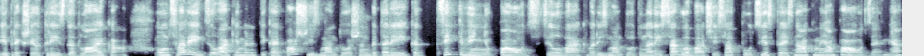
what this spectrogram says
iepriekšējo trīs gadu laikā. Un svarīgi cilvēkiem ir ne tikai pašu izmantošana, bet arī, ka citi viņu paudzes cilvēki var izmantot un arī saglabāt šīs atpūtas iespējas nākamajām paudzēm. Ja?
